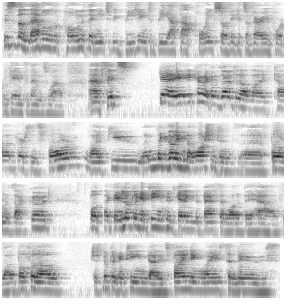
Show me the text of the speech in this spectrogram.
This is the level of opponent they need to be beating to be at that point, so I think it's a very important game for them as well. Uh, Fitz? Yeah, it, it kind of comes down to that like talent versus form. Like you, and like not even that Washington's uh, form is that good, but like they look like a team who's getting the best of what they have. While Buffalo just look like a team that is finding ways to lose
